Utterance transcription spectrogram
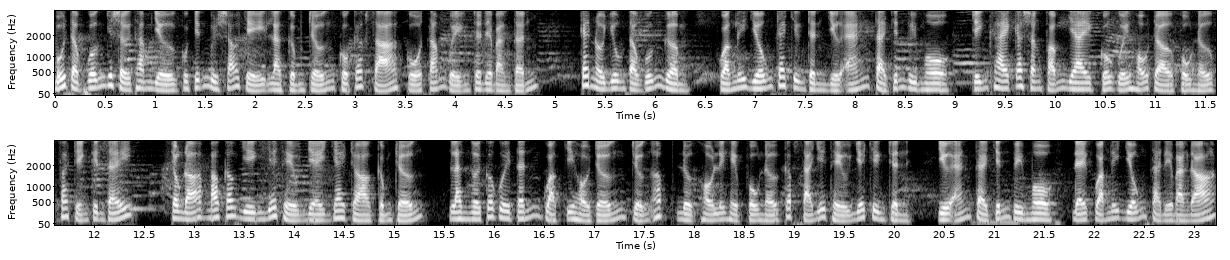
Buổi tập huấn với sự tham dự của 96 chị là cụm trưởng của các xã của 8 huyện trên địa bàn tỉnh. Các nội dung tập huấn gồm quản lý vốn các chương trình dự án tài chính vi mô, triển khai các sản phẩm dai của Quỹ hỗ trợ phụ nữ phát triển kinh tế. Trong đó, báo cáo viên giới thiệu về vai trò cụm trưởng là người có uy tín hoặc chi hội trưởng, trưởng ấp được Hội Liên hiệp Phụ nữ cấp xã giới thiệu với chương trình dự án tài chính vi mô để quản lý vốn tại địa bàn đó.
